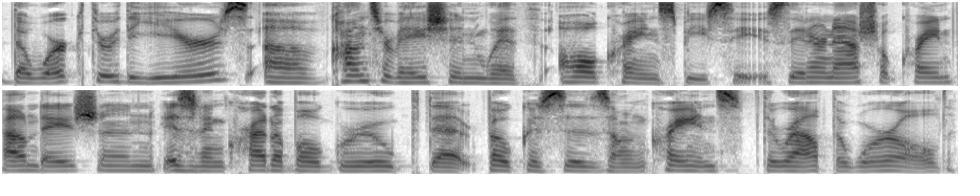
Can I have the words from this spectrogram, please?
the work through the years of conservation with all crane species. The International Crane Foundation is an incredible group that focuses on cranes throughout the world.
